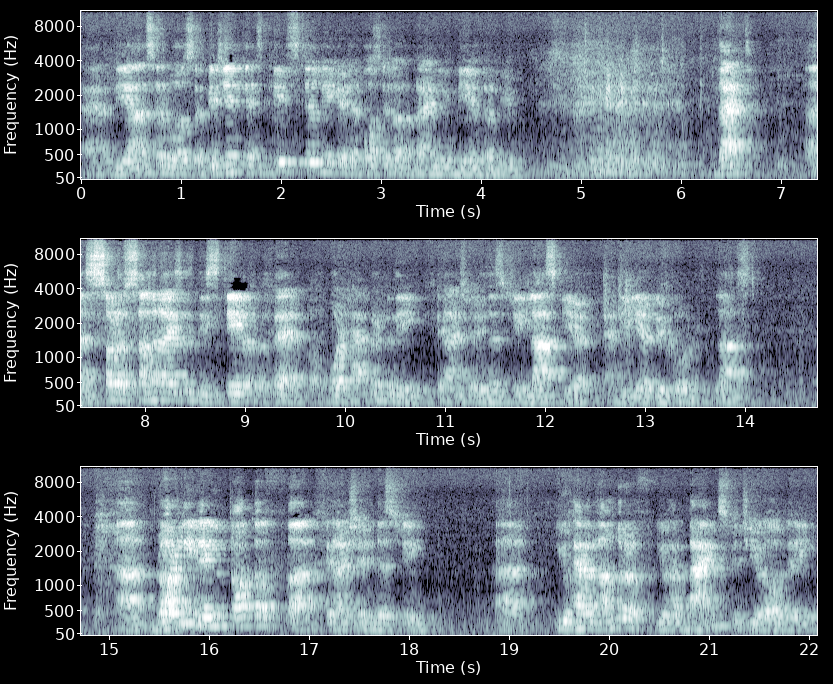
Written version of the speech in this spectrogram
And the answer was a pigeon can still- make a deposit on a brand new BMW. that uh, sort of summarizes the state of affair of what happened to the financial industry last year and the year before last. Uh, broadly, when you talk of uh, financial industry, uh, you have a number of, you have banks, which you're all very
